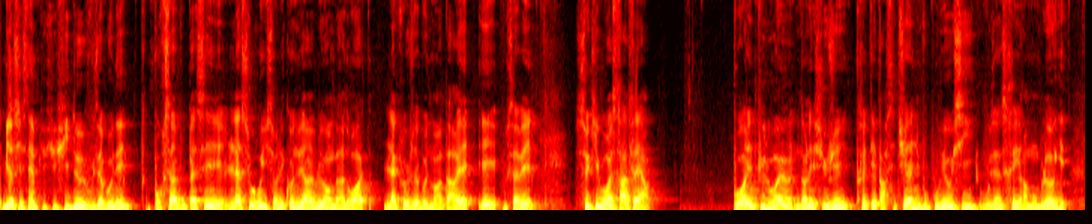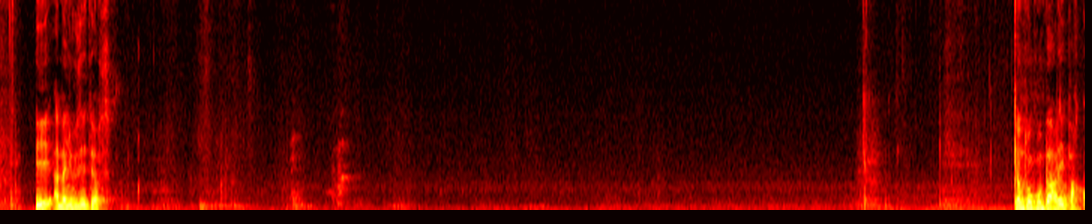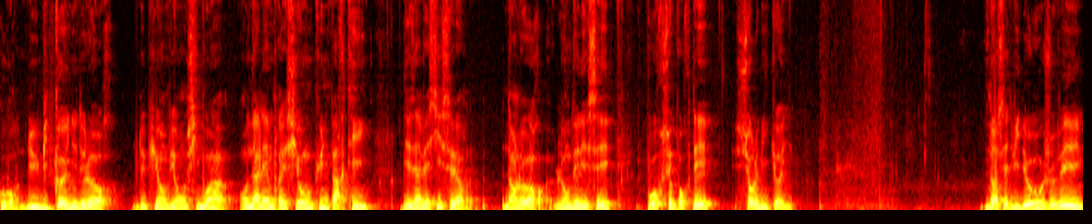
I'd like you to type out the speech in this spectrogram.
eh bien c'est simple, il suffit de vous abonner. Pour ça, vous passez la souris sur l'icône vert et bleu en bas à droite, la cloche d'abonnement apparaît, et vous savez ce qu'il vous restera à faire. Pour aller plus loin dans les sujets traités par cette chaîne, vous pouvez aussi vous inscrire à mon blog et à ma newsletter. Quand on compare les parcours du Bitcoin et de l'or depuis environ 6 mois, on a l'impression qu'une partie des investisseurs dans l'or l'ont délaissé pour se porter sur le Bitcoin. Dans cette vidéo, je vais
